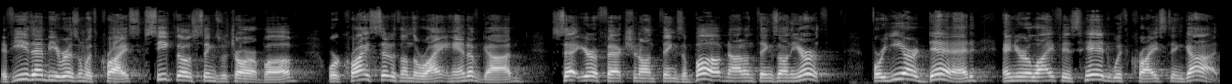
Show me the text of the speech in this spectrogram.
if ye then be risen with Christ, seek those things which are above, where Christ sitteth on the right hand of God. Set your affection on things above, not on things on the earth. For ye are dead, and your life is hid with Christ in God.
